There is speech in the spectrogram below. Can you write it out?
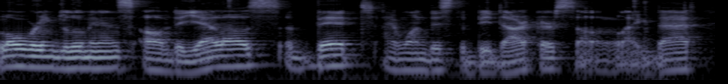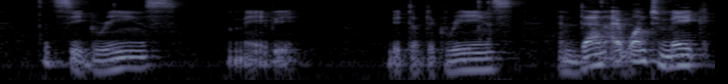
lowering the luminance of the yellows a bit. I want this to be darker, so like that. Let's see greens, maybe a bit of the greens. And then I want to make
